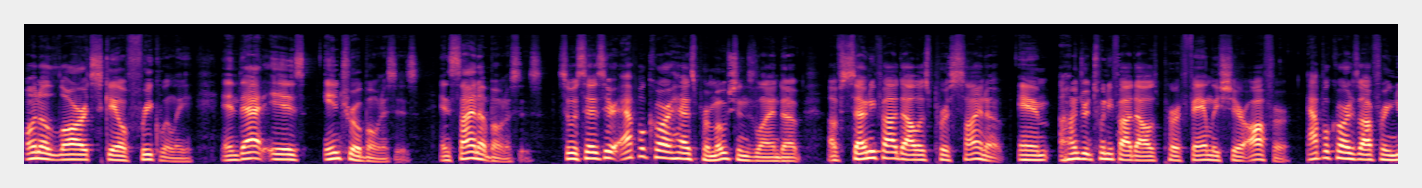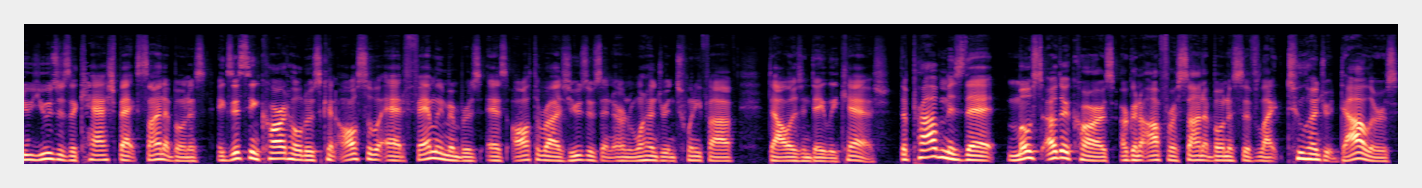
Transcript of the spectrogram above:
on a large scale frequently, and that is intro bonuses and sign up bonuses. So it says here Apple Card has promotions lined up of $75 per sign up and $125 per family share offer. Apple Card is offering new users a cashback sign up bonus. Existing cardholders can also add family members as authorized users and earn $125 in daily cash. The problem is that most other cards are going to offer a sign up bonus of like $200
